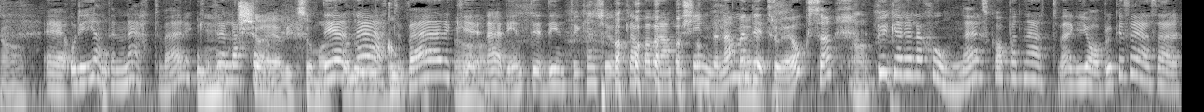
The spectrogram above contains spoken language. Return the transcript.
Ja. Eh, och det är egentligen och, nätverk. Och relation. är liksom Det är nätverk. Ja. Nej, det är, inte, det är inte kanske att klappa varandra på kinderna, men nej, det nej. tror jag också. Bygga relationer, skapa ett nätverk. Jag brukar säga så här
